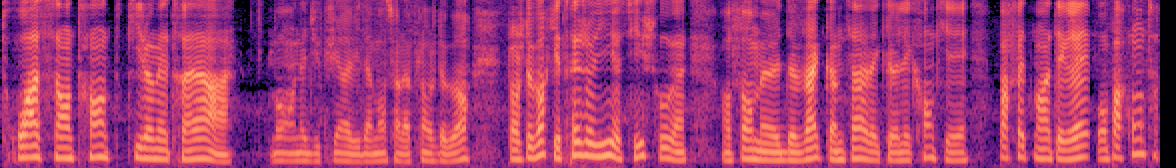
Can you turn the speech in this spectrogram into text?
330 km h Bon, on a du cuir évidemment sur la planche de bord. Planche de bord qui est très jolie aussi, je trouve, en forme de vague comme ça, avec euh, l'écran qui est parfaitement intégré. Bon, par contre,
